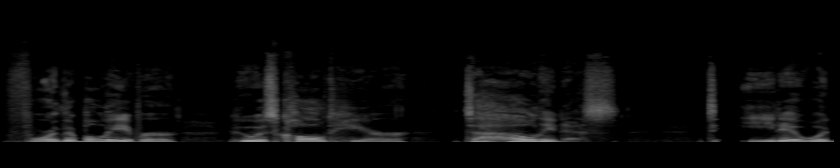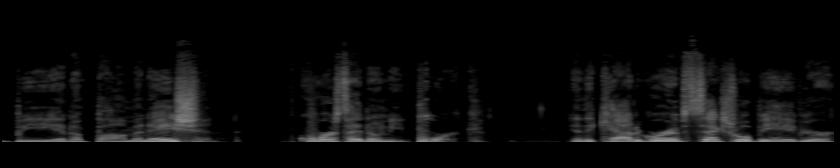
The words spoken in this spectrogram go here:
for the believer who is called here to holiness. To eat it would be an abomination. Of course, I don't eat pork. In the category of sexual behavior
